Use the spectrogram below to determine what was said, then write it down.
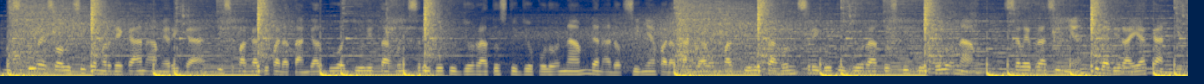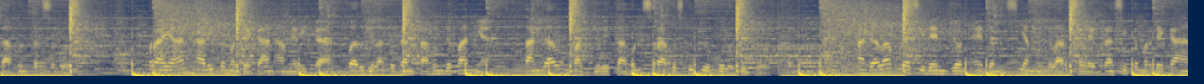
Meski resolusi kemerdekaan Amerika disepakati pada tanggal 2 Juli tahun 1776 dan adopsinya pada tanggal 4 Juli tahun 1776, selebrasinya tidak dirayakan di tahun tersebut. Perayaan Hari Kemerdekaan Amerika baru dilakukan tahun depannya, tanggal 4 Juli tahun 177 adalah Presiden John Adams yang menggelar selebrasi kemerdekaan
